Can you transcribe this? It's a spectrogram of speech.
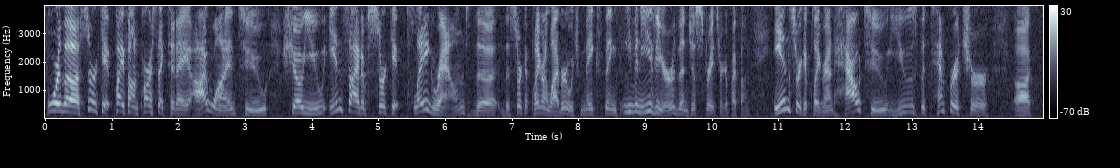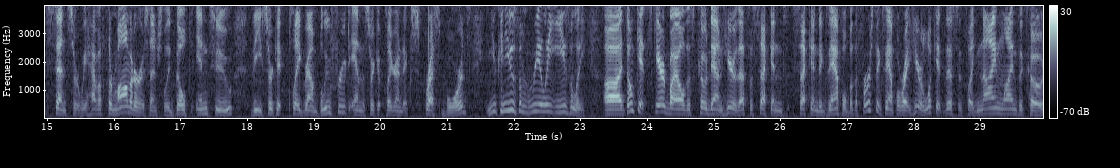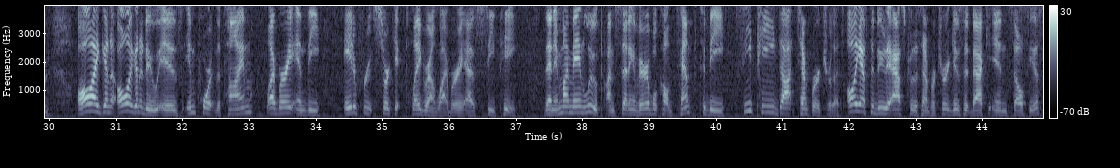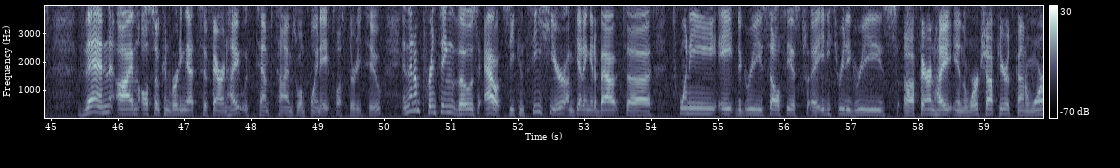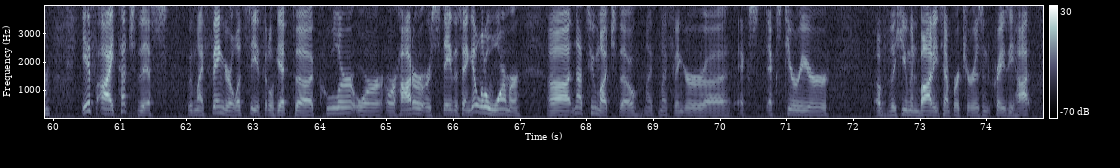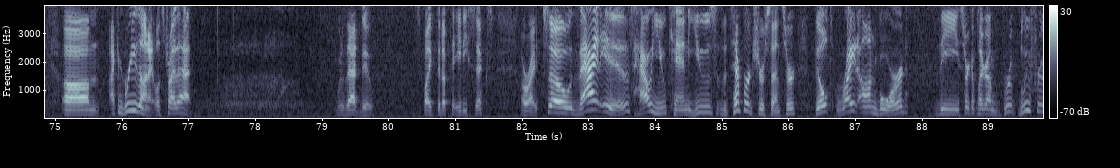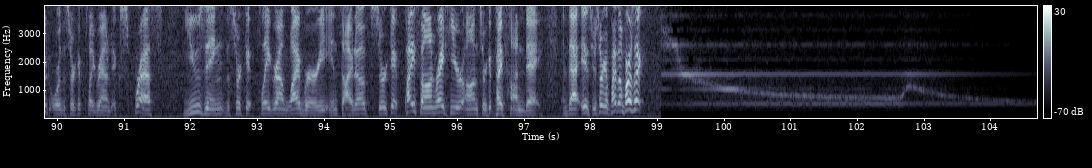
For the Circuit Python Parsec today, I wanted to show you inside of Circuit Playground, the, the Circuit Playground library, which makes things even easier than just straight Circuit Python, in Circuit Playground, how to use the temperature uh, sensor. We have a thermometer essentially built into the Circuit Playground Bluefruit and the Circuit Playground Express boards. And you can use them really easily. Uh, don't get scared by all this code down here. That's a second, second example. But the first example right here, look at this. It's like nine lines of code. All I gonna, all I gonna do is import the time library and the Adafruit Circuit Playground library as CP. Then in my main loop, I'm setting a variable called temp to be cp.temperature. That's all you have to do to ask for the temperature. It gives it back in Celsius. Then I'm also converting that to Fahrenheit with temp times 1.8 plus 32. And then I'm printing those out. So you can see here, I'm getting it about uh, 28 degrees Celsius, uh, 83 degrees uh, Fahrenheit in the workshop here. It's kind of warm. If I touch this, with my finger, let's see if it'll get uh, cooler or, or hotter or stay the same, get a little warmer. Uh, not too much though. My, my finger uh, ex exterior of the human body temperature isn't crazy hot. Um, I can breathe on it. Let's try that. What does that do? Spiked it up to 86. All right, so that is how you can use the temperature sensor built right on board the Circuit Playground Bluefruit or the Circuit Playground Express using the Circuit Playground library inside of Circuit Python right here on Circuit Python Day. And that is your Circuit Python Parsec.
